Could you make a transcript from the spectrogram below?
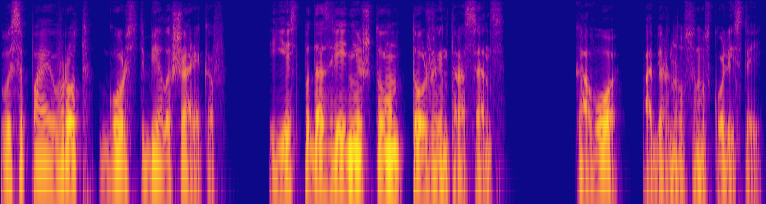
высыпая в рот горсть белых шариков. «Есть подозрение, что он тоже интросенс». «Кого?» — обернулся мускулистый.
